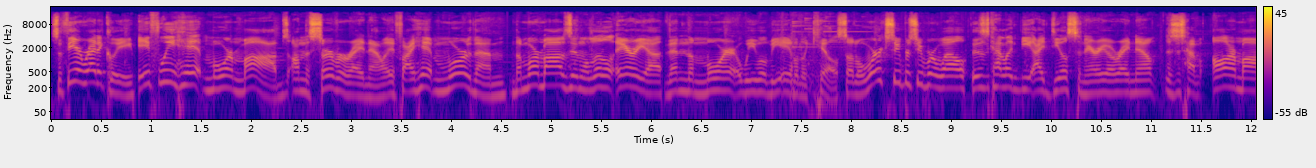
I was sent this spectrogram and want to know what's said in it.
So theoretically, if we hit more mobs on the server right now, if I hit more of them, the more mobs in the little area, then the more we will be able to kill. So it'll work super, super well. This is kind of like the ideal scenario right now. Let's just have all our mobs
